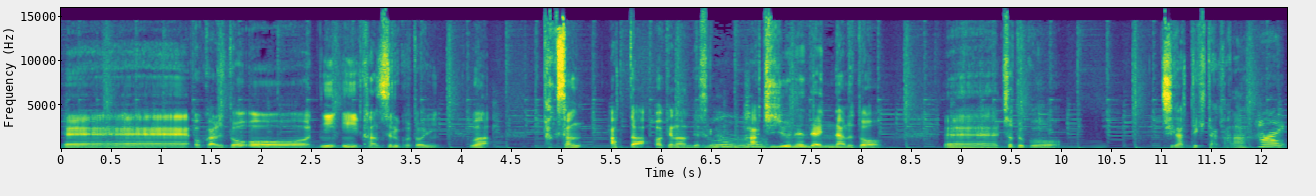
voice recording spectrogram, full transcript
えーオカルトおに関することにはたくさんあったわけなんですが、うんうん80年代になると、えーちょっとこう違ってきたかな。はい。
